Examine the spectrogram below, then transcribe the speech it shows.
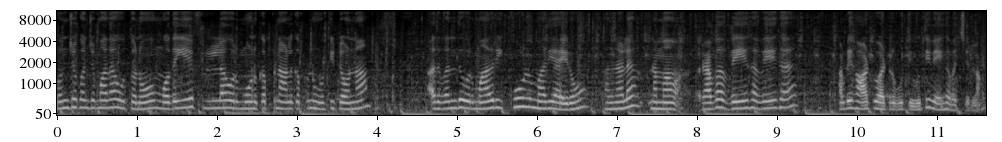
கொஞ்சம் கொஞ்சமாக தான் ஊற்றணும் முதையே ஃபுல்லாக ஒரு மூணு கப்பு நாலு கப்புன்னு ஊற்றிட்டோன்னா அது வந்து ஒரு மாதிரி கூழ் மாதிரி ஆயிரும். அதனால் நம்ம ரவை வேக வேக அப்படியே ஹாட் வாட்டர் ஊற்றி ஊற்றி வேக வச்சிடலாம்.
